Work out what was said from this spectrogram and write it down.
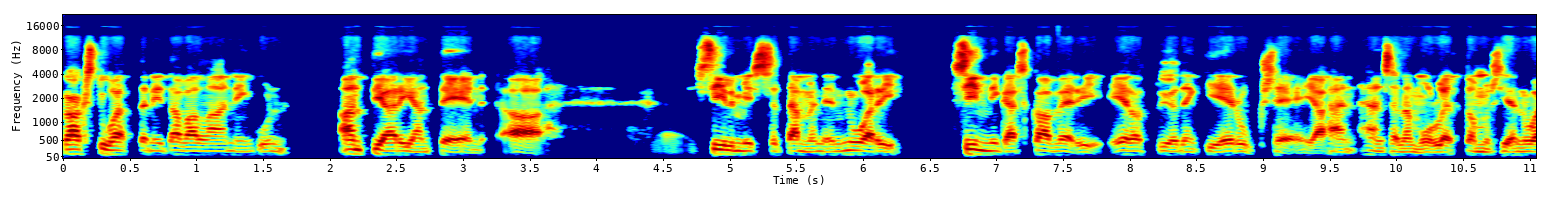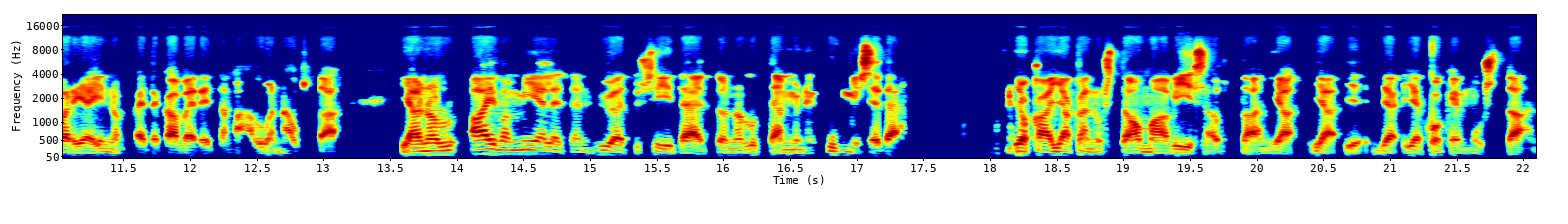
2000 niin tavallaan niin kuin Antti Arjanteen äh, silmissä tämmöinen nuori sinnikäs kaveri erottui jotenkin erukseen ja hän, hän sanoi mulle, että tuommoisia nuoria innokkaita kavereita mä haluan auttaa. Ja on ollut aivan mieletön hyöty siitä, että on ollut tämmöinen kummisetä, joka on jakanut sitä omaa viisauttaan ja, ja, ja, ja kokemustaan.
